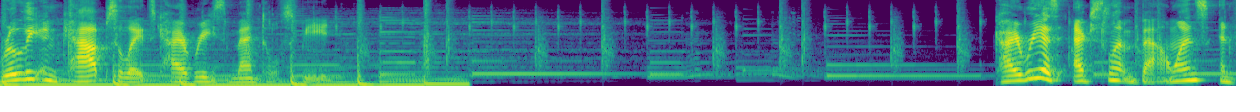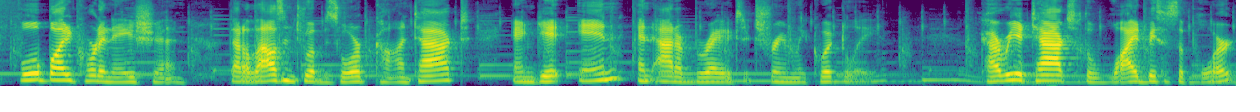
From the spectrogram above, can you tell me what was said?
really encapsulates Kyrie's mental speed. Kyrie has excellent balance and full body coordination that allows him to absorb contact and get in and out of breaks extremely quickly. Kyrie attacks with a wide base of support,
